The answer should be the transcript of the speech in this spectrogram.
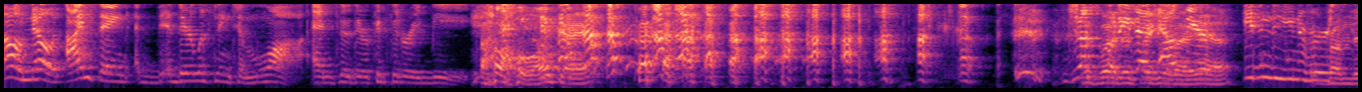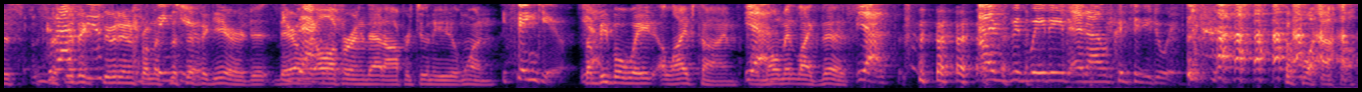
Oh no, I'm saying they're listening to moi, and so they're considering me. Oh, okay. Just putting that out there in the universe. from this specific Gracias student from a thank you. specific year. They're Exactly. only offering that opportunity to one. Thank you. Some Yes. people wait a lifetime for Yes. a moment like this. Yes, I've been waiting, and I'll continue to wait. wow.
